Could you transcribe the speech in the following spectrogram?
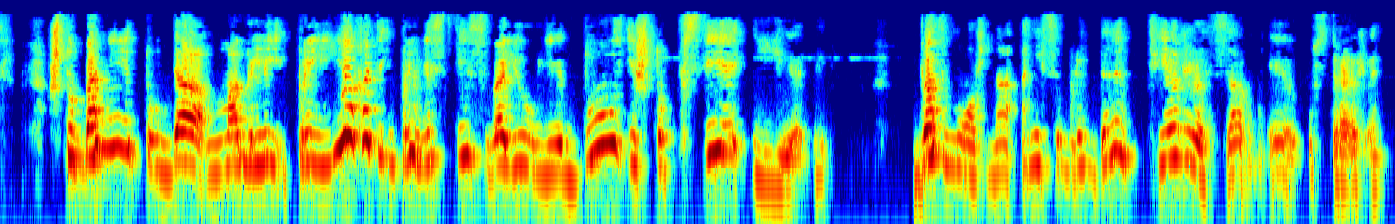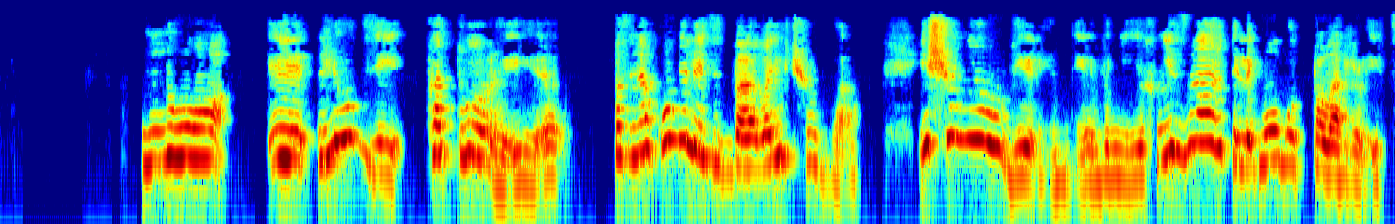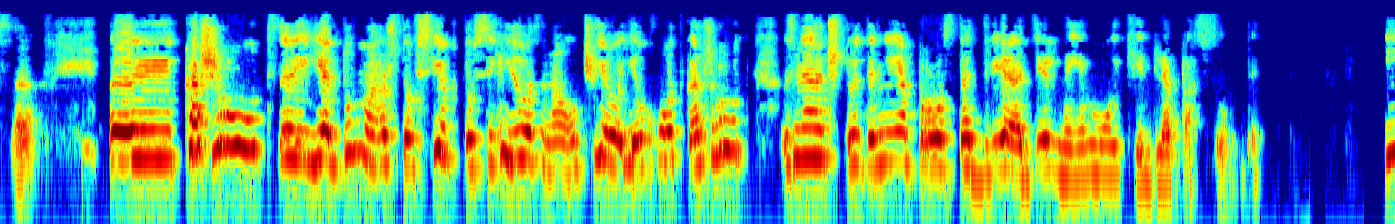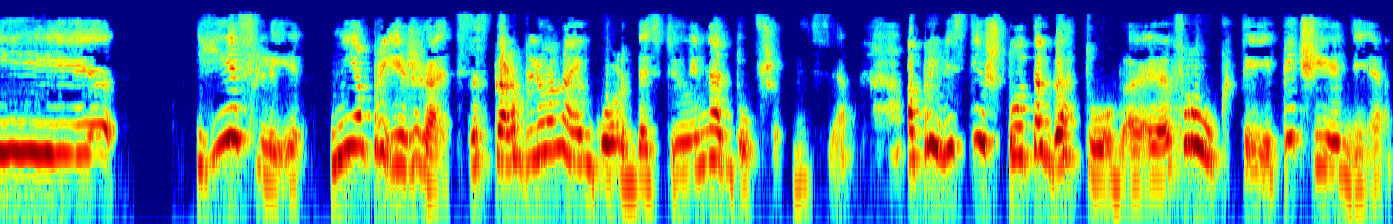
чтобы они туда могли приехать и привезти свою еду, и чтобы все ели. Возможно, они соблюдают те же самые устражения. Но э, люди, которые познакомились с Балой Чува, еще не уверены в них, не знают или могут положиться. Э, кашрут, я думаю, что все, кто серьезно учил Елхот Кашрут, знают, что это не просто две отдельные мойки для посуды. И если не приезжать с оскорбленной гордостью и надувшимися, а привезти что-то готовое, фрукты, печенье,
